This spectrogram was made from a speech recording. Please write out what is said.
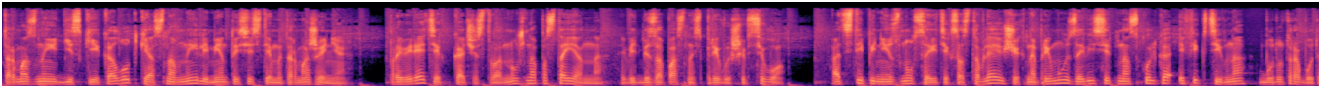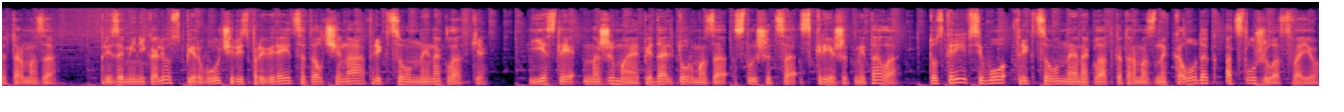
Тормозные диски и колодки – основные элементы системы торможения – Проверять их качество нужно постоянно, ведь безопасность превыше всего. От степени износа этих составляющих напрямую зависит, насколько эффективно будут работать тормоза. При замене колес в первую очередь проверяется толщина фрикционной накладки. Если, нажимая педаль тормоза, слышится скрежет металла, то, скорее всего, фрикционная накладка тормозных колодок отслужила свое,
